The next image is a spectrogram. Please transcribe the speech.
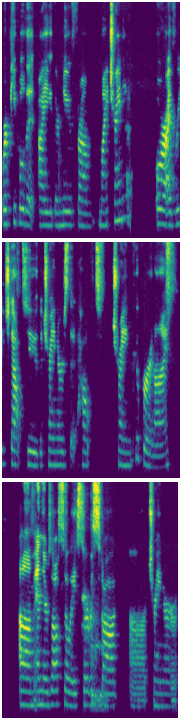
were people that I either knew from my training or I've reached out to the trainers that helped train Cooper and I. Um, and there's also a service dog uh, trainer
